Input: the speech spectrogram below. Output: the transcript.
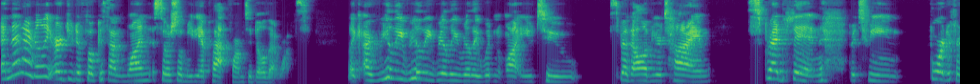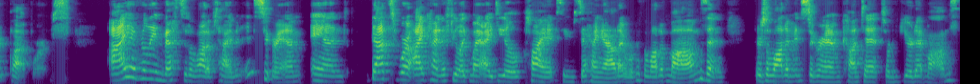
And then I really urge you to focus on one social media platform to build at once. Like I really, really, really, really wouldn't want you to spend all of your time spread thin between four different platforms. I have really invested a lot of time in Instagram and that's where I kind of feel like my ideal client seems to hang out. I work with a lot of moms and there's a lot of Instagram content sort of geared at moms.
